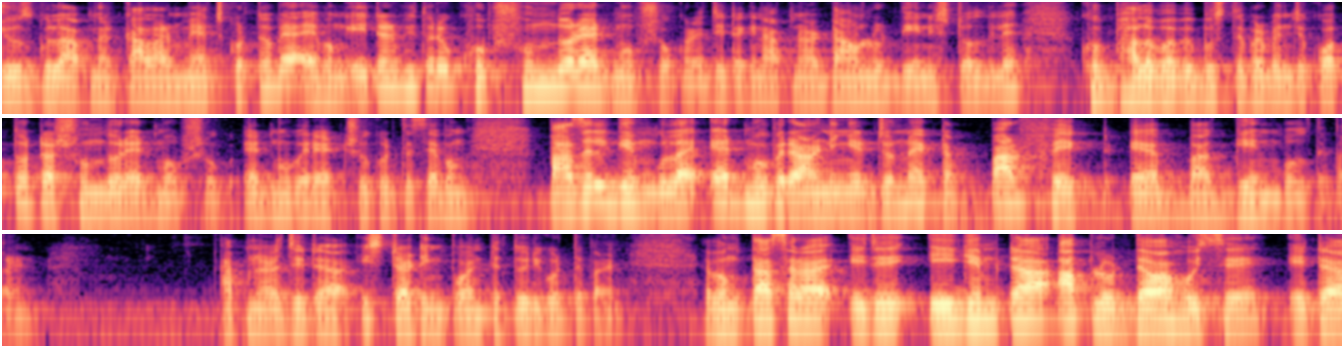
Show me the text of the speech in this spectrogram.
জুসগুলো আপনার কালার ম্যাচ করতে হবে এবং এটার ভিতরে খুব সুন্দর অ্যাড মুভ শো করে, যেটা কিনা আপনার ডাউনলোড দিয়ে ইনস্টল দিলে খুব ভালোভাবে বুঝতে পারবেন যে কতটা সুন্দর অ্যাড মুভ শো অ্যাড মুভের অ্যাড শো করতেছে এবং পাজেল গেমগুলো অ্যাড মুভের আর্নিংয়ের জন্য একটা পারফেক্ট অ্যাপ বা গেম বলতে পারেন। আপনারা যেটা স্টার্টিং পয়েন্টে তৈরি করতে পারেন। এবং তাছাড়া এই যে, এই গেমটা আপলোড দেওয়া হয়েছে এটা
